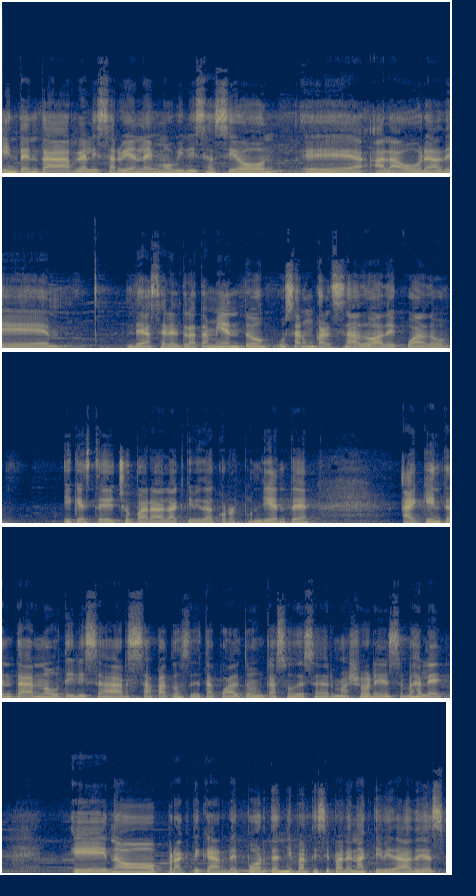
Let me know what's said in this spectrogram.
Intentar realizar bien la inmovilización eh, a la hora de, de hacer el tratamiento. Usar un calzado adecuado y que esté hecho para la actividad correspondiente hay que intentar no utilizar zapatos de taco alto en caso de ser mayores, ¿vale? Y no practicar deportes ni participar en actividades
